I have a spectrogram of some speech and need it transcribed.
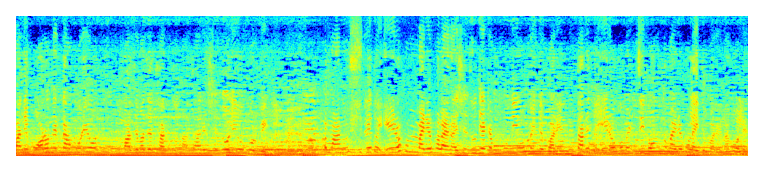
মানে পরনের কাপড়েও মাঝে মাঝে থাকতো না, তাহলে সে দলীয় করবে কি? এরকম মাইরে ফেলায় না, সে যদি একটা খুনিও হইতে পারে, তাহলে তো এরকমের জীবন তো মাইরে ফেলাইতে পারে না, বলেন।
